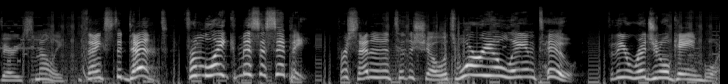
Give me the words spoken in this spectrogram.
very smelly. Thanks to Dent from Lake Mississippi for sending it to the show. It's Wario Land 2 for the original Game Boy.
